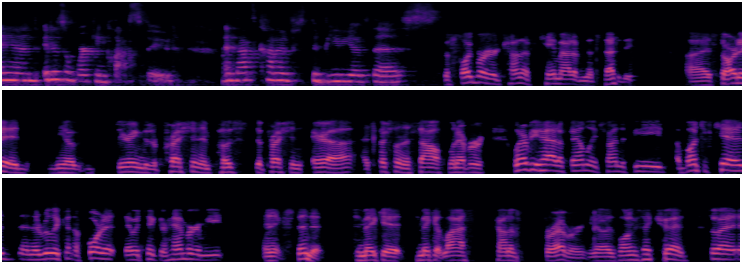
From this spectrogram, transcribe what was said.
and it is a working class food. And that's kind of the beauty of this. The slug burger kind of came out of necessity. Uh, it started, you know, during the depression and post-depression era, especially in the South, whenever whenever you had a family trying to feed a bunch of kids and they really couldn't afford it, they would take their hamburger meat and extend it to make it to make it last kind of forever, you know, as long as they could. So a,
